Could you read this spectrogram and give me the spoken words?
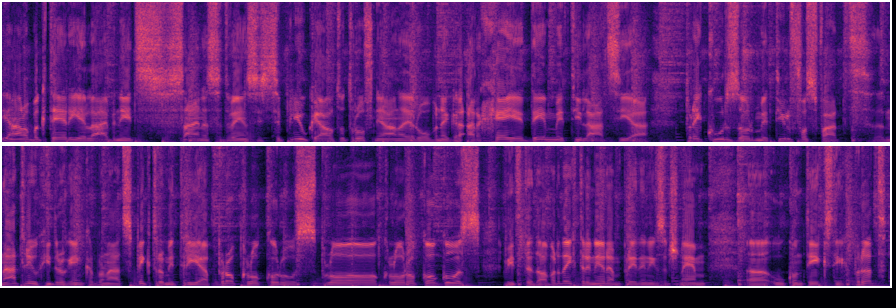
Cianobakterije, Leibniz, Sinus Advances, cepljivke autotrofne anaerobnega, arheje, demetilacija, prekurzor, metilfosfat, natrijev hidrogenkarbonat, spektrometrija, proklokorus, proklorokokus. Vidite, dobro, da jih treniram, preden jih začnem uh, v kontekstih brati.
